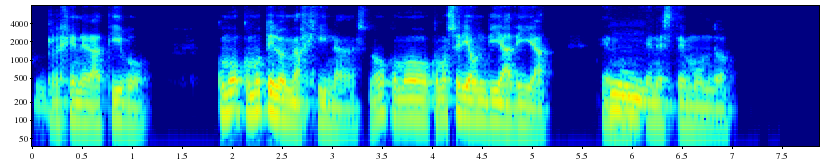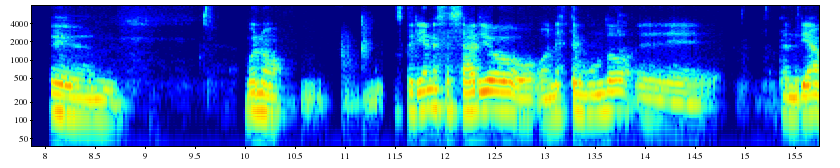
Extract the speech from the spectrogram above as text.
Regenerativo. ¿Cómo, cómo te lo imaginas, ¿no? ¿Cómo, ¿Cómo, sería un día a día en, mm. en este mundo? Em, bueno, sería necesario, o, en este mundo, eh, tendría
